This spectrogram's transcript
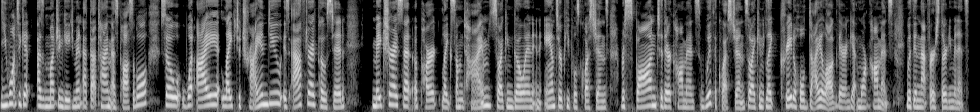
you want to get as much engagement at that time as possible. So what I like to try and do is after I've posted, make sure I set apart like some time so I can go in and answer people's questions, respond to their comments with a question so I can like create a whole dialogue there and get more comments within that first 30 minutes.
